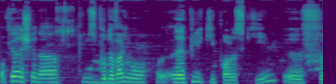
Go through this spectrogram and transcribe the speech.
opiera się na zbudowaniu repliki Polski w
